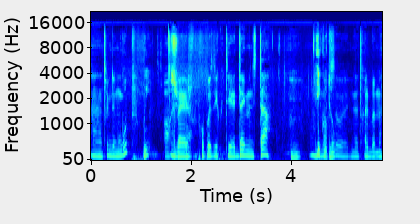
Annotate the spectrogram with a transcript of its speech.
Un truc de mon groupe? Oui. Oh, ah bah, je vous propose d'écouter Diamond Star, mmh. Écoutons. de notre album.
